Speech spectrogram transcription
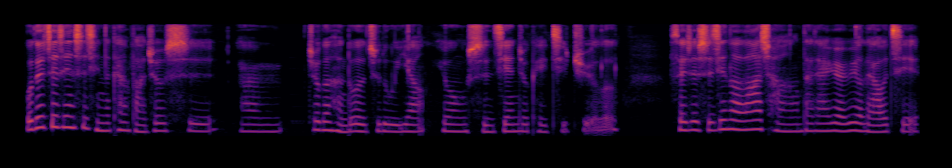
我对这件事情的看法就是，嗯，就跟很多的制度一样，用时间就可以解决了。随着时间的拉长，大家越来越了解，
